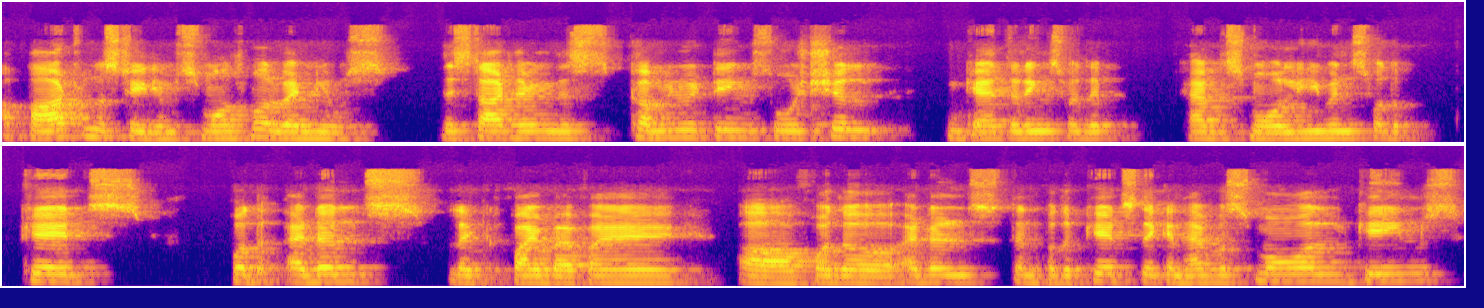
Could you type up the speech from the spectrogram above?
apart from the stadium, small, small venues. They start having this community social gatherings where they have the small events for the kids, for the adults, like five by five, uh, for the adults, then for the kids, they can have a small games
